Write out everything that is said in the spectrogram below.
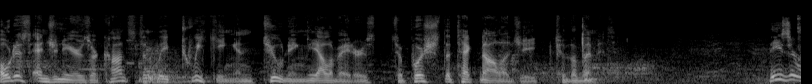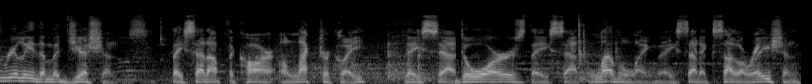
Otis engineers are constantly tweaking and tuning the elevators to push the technology to the limit. These are really the magicians. They set up the car electrically. They set doors, they set leveling, they set acceleration.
